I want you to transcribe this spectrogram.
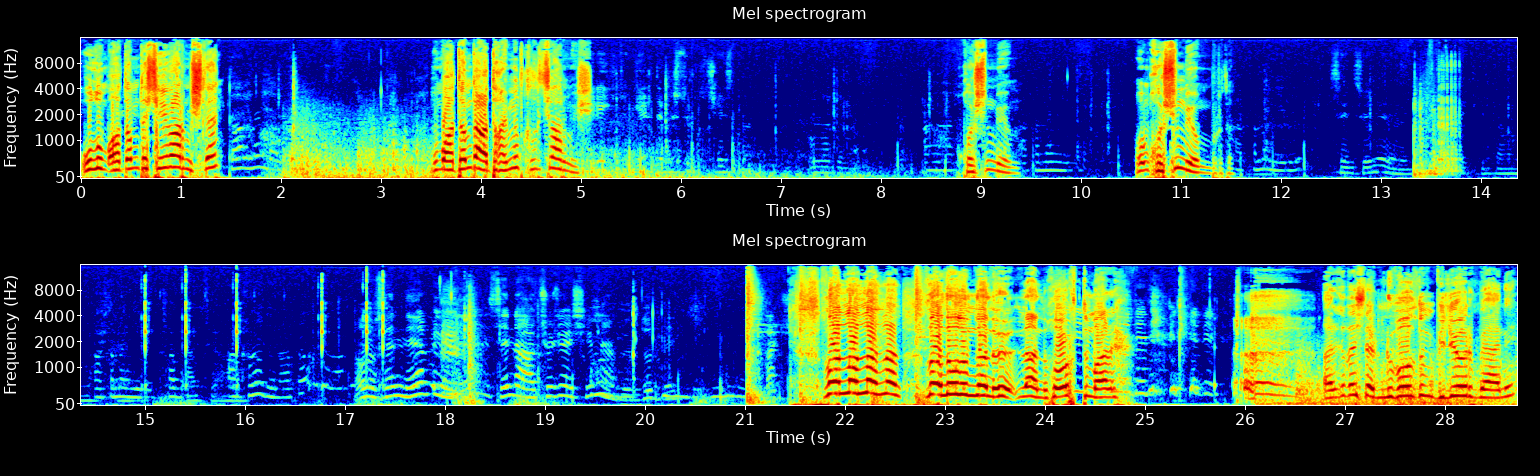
Oğlum adamda şey varmış lan. Oğlum adamda diamond kılıç varmış. Koşulmuyor mu? Oğlum koşulmuyor mu burada? Oğlum sen ne yapıyorsun ya? Sen de abi çocuğa şey mi yapıyorsun? Dur be. Lan lan lan lan lan oğlum lan lan korktum ar Arkadaşlar noob oldum biliyorum yani.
